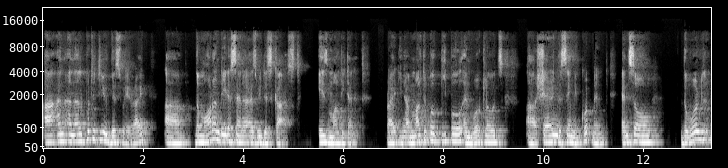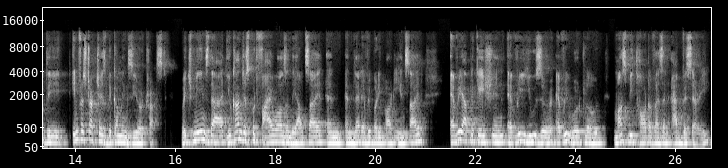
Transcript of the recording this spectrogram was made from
uh, and and I'll put it to you this way, right? Um, the modern data center, as we discussed, is multi-tenant, right? You have multiple people and workloads uh, sharing the same equipment, and so the world, the infrastructure is becoming zero trust which means that you can't just put firewalls on the outside and, and let everybody party inside. Every application, every user, every workload must be thought of as an adversary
